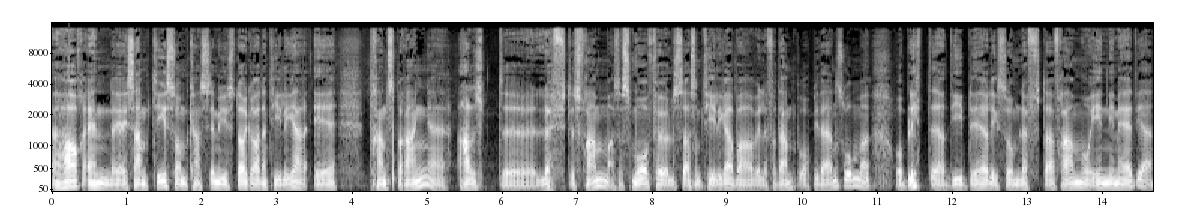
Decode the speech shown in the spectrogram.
har en, en samtid som kanskje i mye større grad enn tidligere er transparente. Alt uh, løftes fram. altså Små følelser som tidligere bare ville fordampe opp i verdensrommet og blitt der, de blir liksom løfta fram og inn i media.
